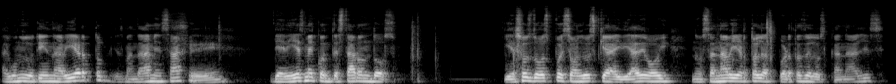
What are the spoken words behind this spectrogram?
Algunos lo tienen abierto, les mandaba mensaje. Sí. De 10 me contestaron dos. Y esos dos, pues, son los que a día de hoy nos han abierto las puertas de los canales.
